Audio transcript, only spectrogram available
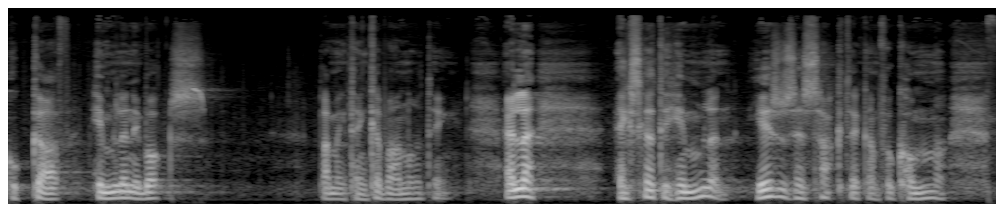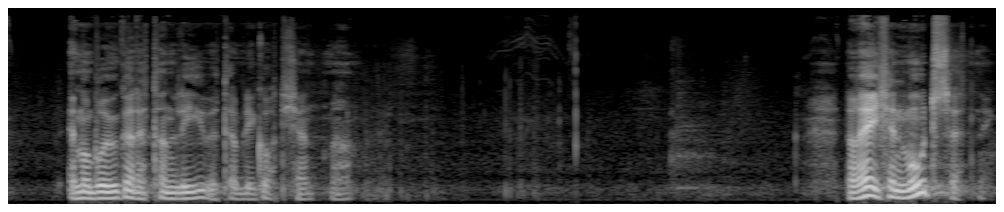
Hooke av himmelen i boks. La meg tenke på andre ting. Eller jeg skal til himmelen. Jesus har sagt jeg kan få komme. Jeg må bruke dette livet til å bli godt kjent med ham. Det er ikke en motsetning,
